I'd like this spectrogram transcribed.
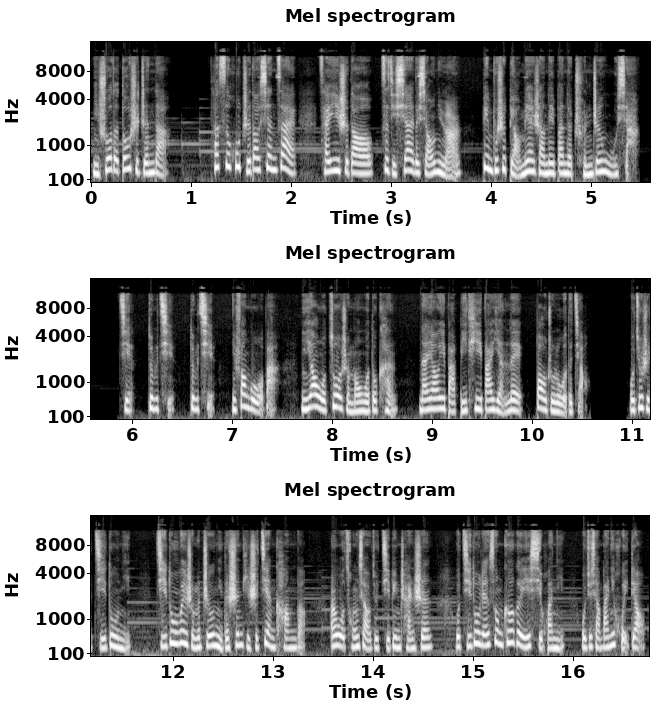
你说的都是真的？她似乎直到现在才意识到自己心爱的小女儿并不是表面上那般的纯真无瑕。姐，对不起，对不起，你放过我吧，你要我做什么我都肯。南瑶一把鼻涕一把眼泪抱住了我的脚。我就是嫉妒你，嫉妒为什么只有你的身体是健康的，而我从小就疾病缠身。我嫉妒连宋哥哥也喜欢你，我就想把你毁掉。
